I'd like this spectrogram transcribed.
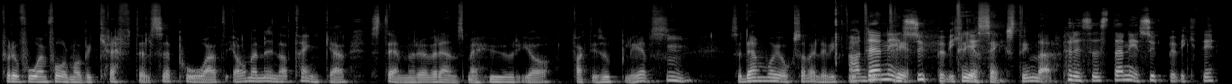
För att få en form av bekräftelse på att ja, men mina tankar stämmer överens med hur jag faktiskt upplevs. Så den var ju också väldigt viktig. Ja, den är superviktig. 360 där. Precis, den är superviktig.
